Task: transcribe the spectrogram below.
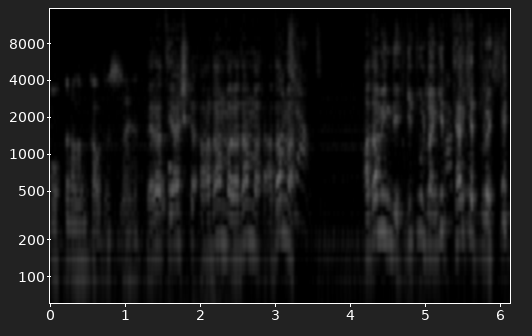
Oktan adamı kaldırın siz aynen. Berat yaş adam var adam var adam var. Adam indi. Git buradan git terk et burayı.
